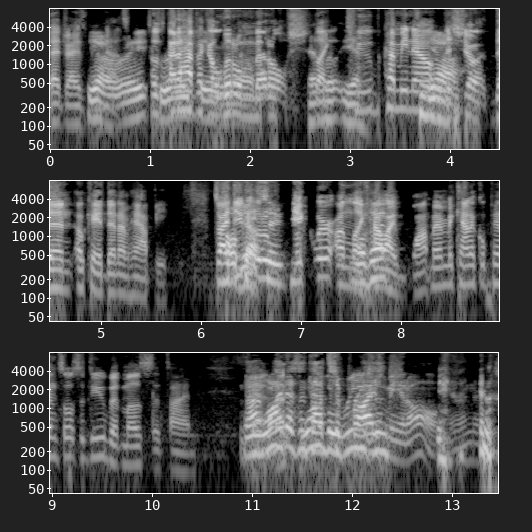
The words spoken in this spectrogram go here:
That drives me Yeah, nuts. right- So it's got to have like a little metal sh- like little- yeah. tube coming out Yeah. to show it. Then okay, then I'm happy. So I do Okay, get a little so- stickler on like well, how I want my mechanical pencils to do, but most of the time, Now, why of- doesn't that surprise reasons- me at all? Aaron? That just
